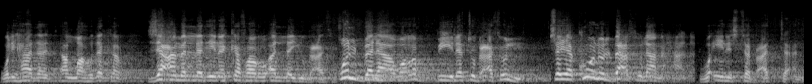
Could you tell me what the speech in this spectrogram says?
ولهذا الله ذكر زعم الذين كفروا أن لن يبعثوا. قل بلى وربي لتبعثن سيكون البعث لا محالة. وإن استبعدت أنت.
